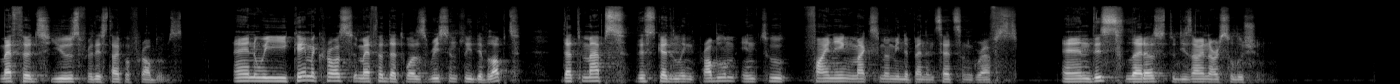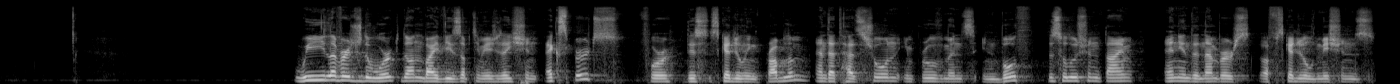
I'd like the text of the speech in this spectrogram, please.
methods used for this type of problems. And we came across a method that was recently developed that maps this scheduling problem into finding maximum independent sets and graphs. And this led us to design our solution. We leveraged the work done by these optimization experts for this scheduling problem, and that has shown improvements in both the solution time and in the numbers of scheduled missions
